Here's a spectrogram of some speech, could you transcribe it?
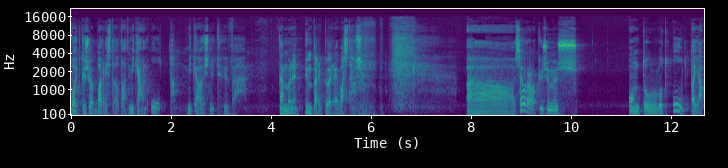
voit kysyä baristalta, että mikä on uutta mikä olisi nyt hyvää? Tämmöinen ympäripyöreä vastaus. Seuraava kysymys on tullut uuttaja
